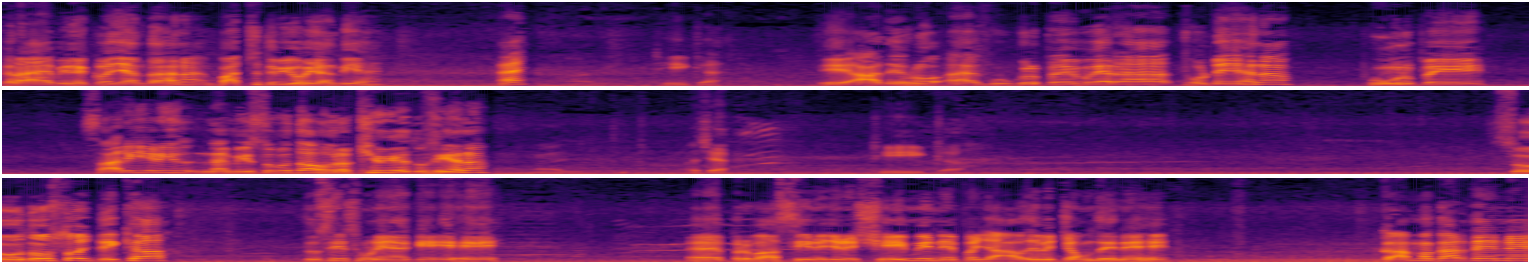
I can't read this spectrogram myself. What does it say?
किराया भी निकल जाता है ना बचत भी हो जाती है है ठीक है ये आ देख लो गूगल पे वगैरह थोड़े है ना फोनपे ਸਾਰੀ ਜਿਹੜੀ ਨਵੀਂ ਸੁਵਿਧਾ ਉਹ ਰੱਖੀ ਹੋਈ ਹੈ ਤੁਸੀਂ ਹੈ ਨਾ? ਅੱਛਾ ਠੀਕ ਆ। ਸੋ ਦੋਸਤੋ ਦੇਖਿਆ ਤੁਸੀਂ ਸੁਣਿਆ ਕਿ ਇਹ ਪ੍ਰਵਾਸੀ ਨੇ ਜਿਹੜੇ 6 ਮਹੀਨੇ ਪੰਜਾਬ ਦੇ ਵਿੱਚ ਆਉਂਦੇ ਨੇ ਇਹ ਕੰਮ ਕਰਦੇ ਨੇ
